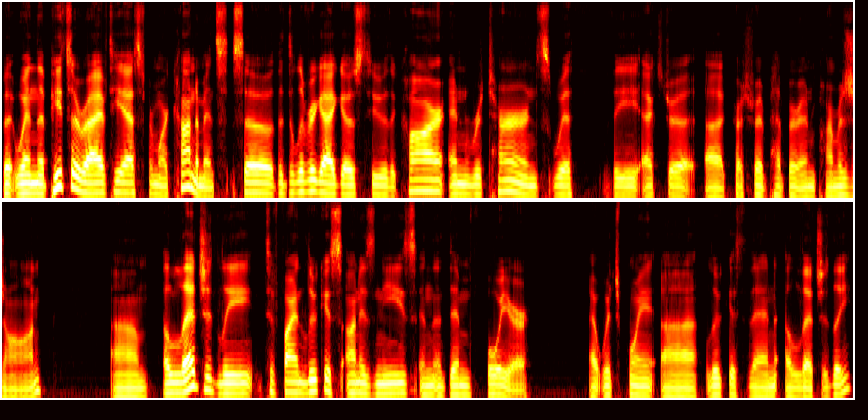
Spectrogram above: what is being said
But when the pizza arrived, he asked for more condiments. So the delivery guy goes to the car and returns with the extra uh, crushed red pepper and parmesan. Um, allegedly, to find Lucas on his knees in the dim foyer. At which point, uh, Lucas then allegedly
